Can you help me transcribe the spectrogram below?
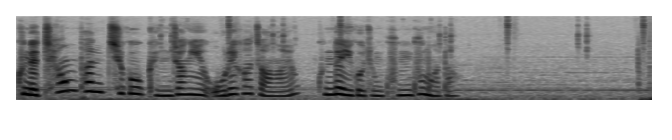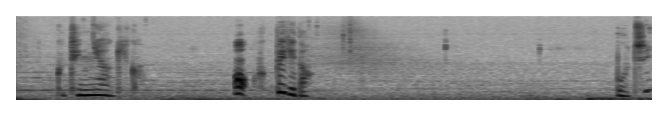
근데 체험판 치고 굉장히 오래 가지 않아요? 근데 이거 좀 궁금하다. 그 뒷이야기가. 어, 흑백이다. 뭐지?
